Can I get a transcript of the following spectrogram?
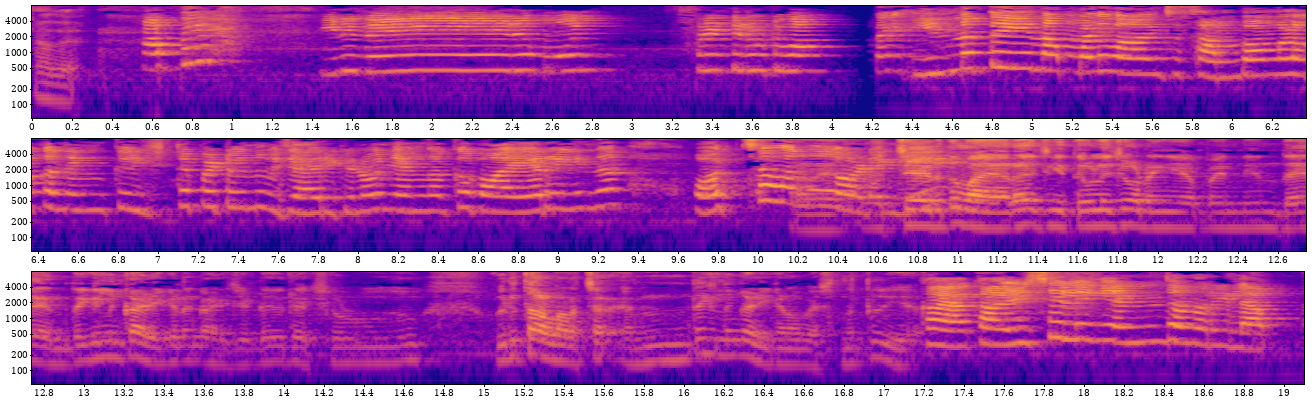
അതെ. അപ്പൊ ഇനി നേരെ മോൻ ഫ്രണ്ടിലോട്ട് വാ. അപ്പൊ ഇന്നത്തെ ഈ നമ്മൾ വാങ്ങിച്ച സംഭവങ്ങളൊക്കെ നിങ്ങൾക്ക് ഇഷ്ടപ്പെട്ടു എന്ന് വിചാരിക്കണോ? ഞങ്ങൾക്ക് വയറിൽ നിന്ന് ഒച്ച വന്നു വയറ ചീത്ത വിളിച്ചു തുടങ്ങിയപ്പോ എന്താ എന്തെങ്കിലും കഴിക്കണം കഴിച്ചിട്ട് രക്ഷയുള്ളൂ. ഒരു തളർച്ച എന്തെങ്കിലും കഴിക്കണം വിശന്നിട്ട് കഴിച്ചില്ലെങ്കിൽ എന്താണെന്നറിയില്ല അപ്പ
